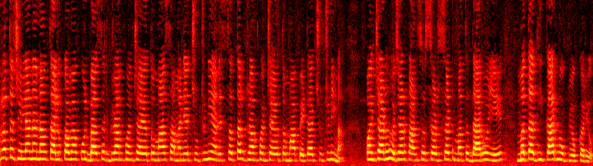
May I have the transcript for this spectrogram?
સુરત જિલ્લાના નવ તાલુકામાં કુલ બાસઠ ગ્રામ પંચાયતોમાં સામાન્ય ચૂંટણી અને સત્તર ગ્રામ પંચાયતોમાં પેટા ચૂંટણીમાં પંચાણું હજાર પાંચસો સડસઠ મતદારોએ મતાધિકારનો ઉપયોગ કર્યો.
